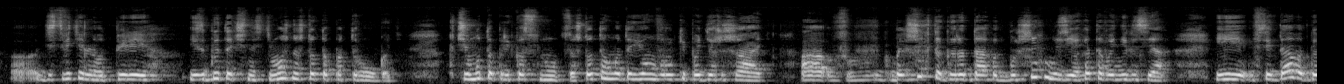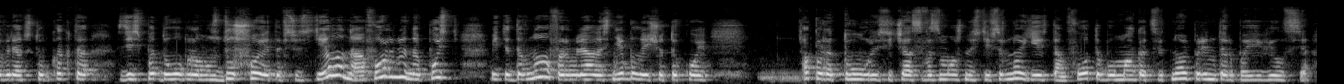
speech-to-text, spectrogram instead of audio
э, действительно вот переизбыточности, можно что-то потрогать, к чему-то прикоснуться, что-то мы даем в руки подержать. А в больших-то городах, вот в больших музеях этого нельзя. И всегда вот говорят, что как-то здесь по-доброму, с душой это все сделано, оформлено. Пусть, ведь давно оформлялось, не было еще такой аппаратуры сейчас, возможностей. Все равно есть там фотобумага, цветной принтер появился.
